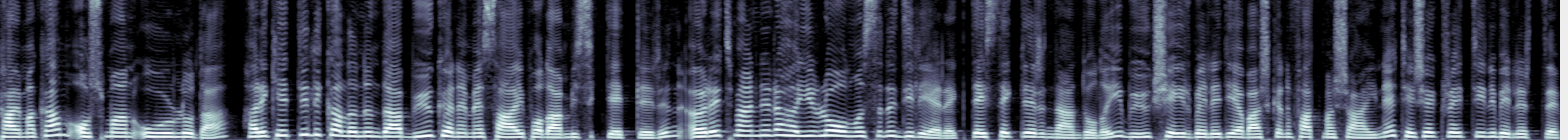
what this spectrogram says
Kaymakam Osman Uğurlu da hareketlilik alanında büyük öneme sahip olan bisikletlerin öğretmenlere hayırlı olmasını dileyerek desteklerinden dolayı Büyükşehir Belediye Başkanı Fatma Şahin'e teşekkür ettiğini belirtti.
